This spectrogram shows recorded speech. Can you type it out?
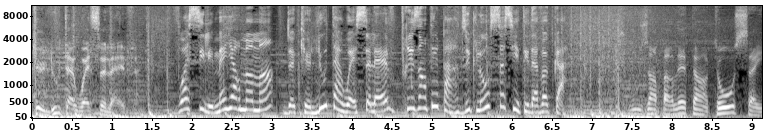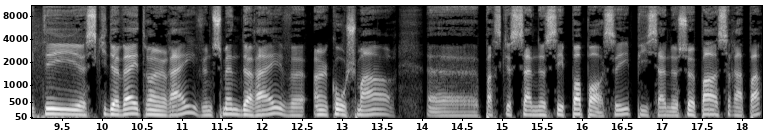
Que l'Outaouais se lève. Voici les meilleurs moments de Que l'Outaouais se lève, présenté par Duclos Société d'avocats. Vous en parlais tantôt, ça a été euh, ce qui devait être un rêve, une semaine de rêve, euh, un cauchemar, euh, parce que ça ne s'est pas passé, puis ça ne se passera pas,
